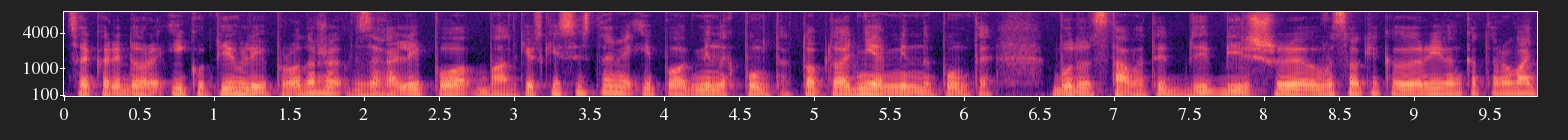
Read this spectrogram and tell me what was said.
це коридори і купівлі, і продажу взагалі по банківській системі і по обмінних пунктах. Тобто одні обмінні пункти будуть ставити більш е, високий рівень катерувань,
